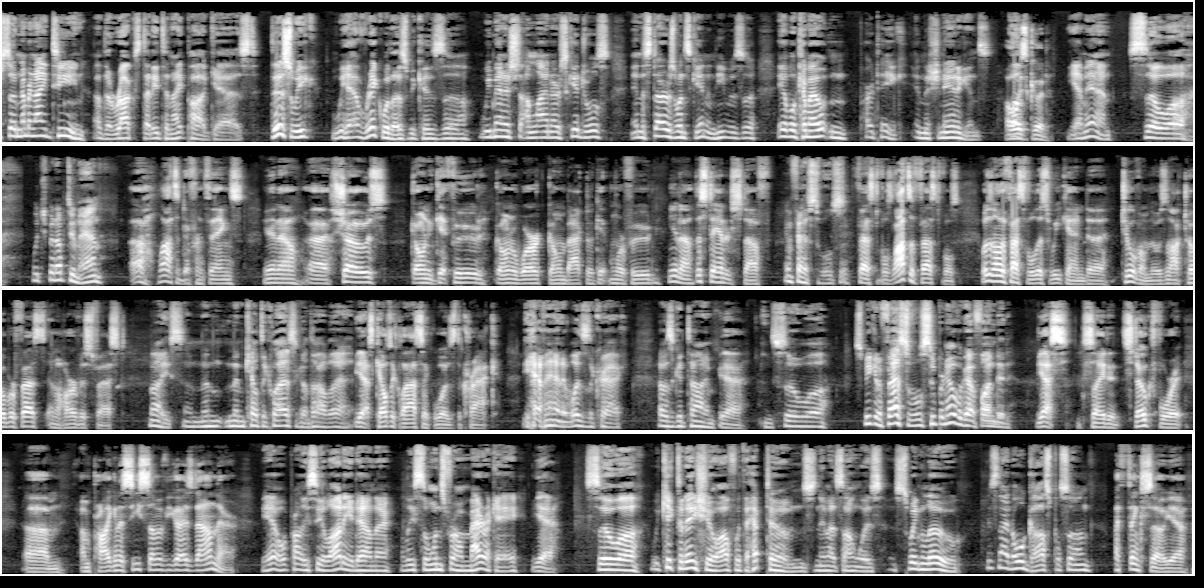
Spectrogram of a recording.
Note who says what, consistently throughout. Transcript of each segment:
Speaker 1: episode number 19 of the Rock Study Tonight podcast. This week, we have Rick with us because uh, we managed to align our schedules and the stars once again, and he was uh, able to come out and partake in the shenanigans.
Speaker 2: Always good.
Speaker 1: Yeah, man. So, uh, what you been up to, man?
Speaker 2: Uh, lots of different things. You know, uh, shows, going to get food, going to work, going back to get more food. You know, the standard stuff.
Speaker 1: And festivals.
Speaker 2: Festivals, lots of festivals. Was another festival this weekend. Uh, two of them. There was an Oktoberfest and a Harvest Fest.
Speaker 1: nice. And then, and then Celtic Classic on top of that.
Speaker 2: Yes, Celtic Classic was the crack.
Speaker 1: Yeah, man, it was the crack. That was a good time.
Speaker 2: Yeah.
Speaker 1: And so, uh, speaking of festivals, Supernova got funded.
Speaker 2: Yes, excited, stoked for it. Um, I'm probably going to see some of you guys down there.
Speaker 1: Yeah, we'll probably see a lot of you down there. At least the ones from America. eh?
Speaker 2: Yeah.
Speaker 1: So uh we kicked today's show off with the Heptones. Name that song was Swing Low. Isn't that an old gospel song?
Speaker 2: I think so, yeah.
